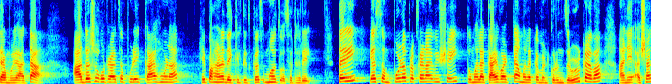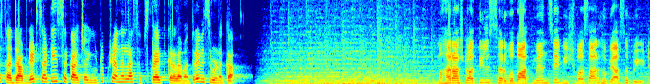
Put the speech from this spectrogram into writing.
त्यामुळे आता आदर्श घोटाळ्याचं पुढे काय होणार हे पाहणं देखील तितकंच महत्त्वाचं ठरेल. तरी या संपूर्ण प्रकरणाविषयी तुम्हाला काय वाटतं आम्हाला कमेंट करून जरूर कळवा आणि अशाच ताज्या अपडेटसाठी सकाळच्या यूट्यूब चॅनलला सबस्क्राईब करायला मात्र विसरू नका. महाराष्ट्रातील सर्व बातम्यांचे विश्वासार्ह व्यासपीठ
